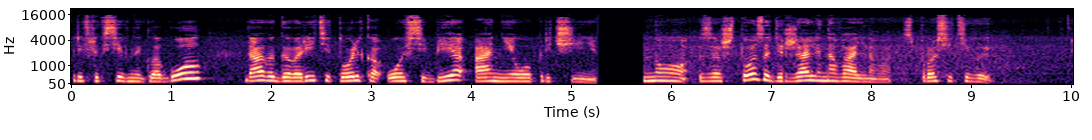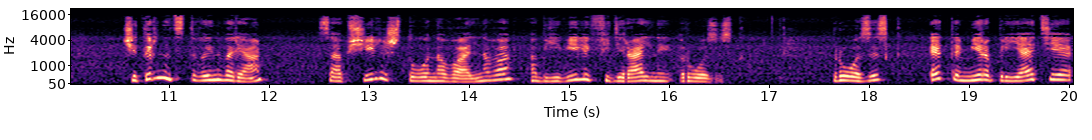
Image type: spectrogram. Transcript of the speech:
рефлексивный глагол, да, вы говорите только о себе, а не о причине. Но за что задержали Навального, спросите вы. 14 января сообщили, что Навального объявили в федеральный розыск. Розыск – это мероприятие,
